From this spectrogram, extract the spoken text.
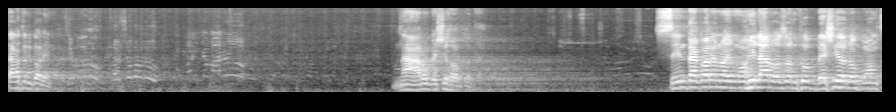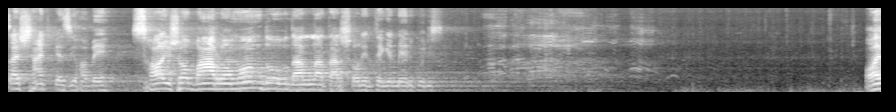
তাড়াতাড়ি করেন। না, আরও বেশি হওয়ার কথা। চিন্তা করেন, ওই মহিলার ওজন খুব বেশি হলো, পঞ্চাশ, ষাট কেজি হবে। ছয়শো বারো মন দুধ আল্লাহ তার শরীর থেকে বের করিস ওই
